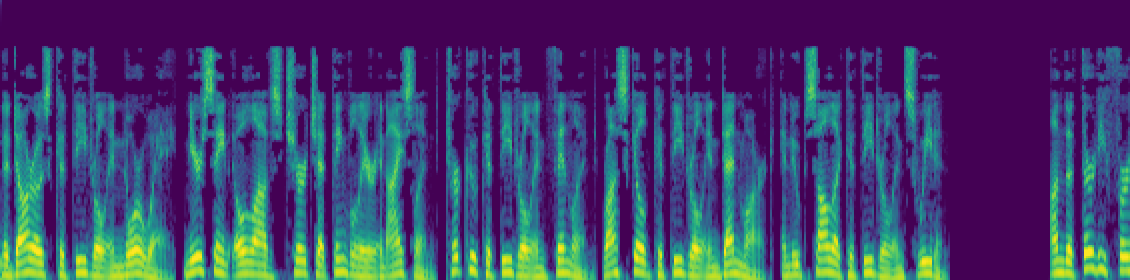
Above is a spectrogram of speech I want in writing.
Nidaros Cathedral in Norway, near St. Olav's Church at Thingvellir in Iceland, Turku Cathedral in Finland, Roskilde Cathedral in Denmark, and Uppsala Cathedral in Sweden. On 31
